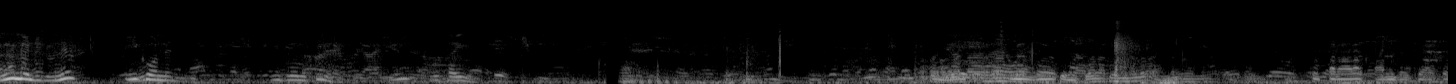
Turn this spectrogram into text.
वो नदी जो ने ई कौन नदी ई गोमती है वो सही है तो परारा पानी देके आके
